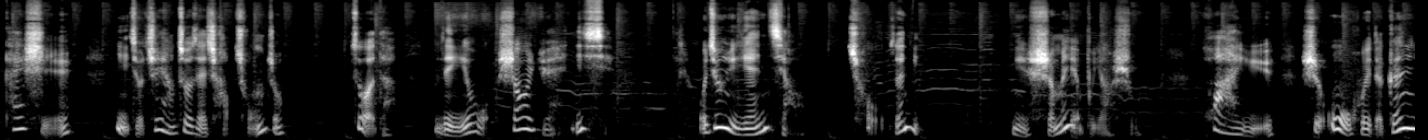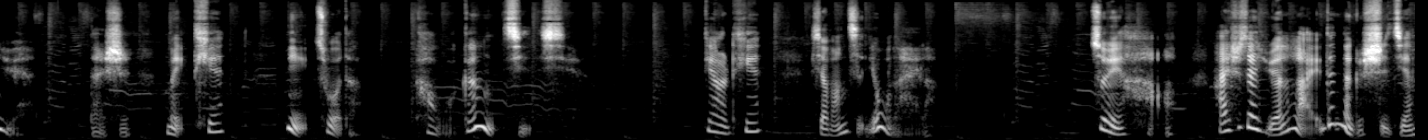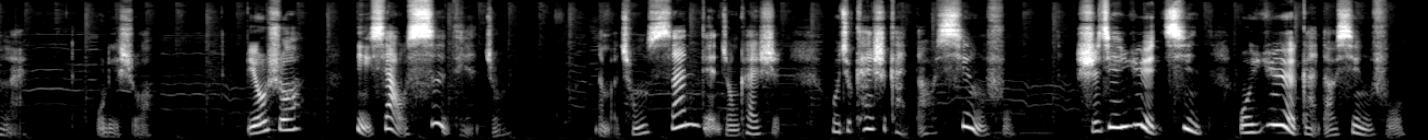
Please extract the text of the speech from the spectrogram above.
开始，你就这样坐在草丛中，坐的离我稍远一些，我就用眼角瞅着你。你什么也不要说，话语是误会的根源。但是每天你做的。”靠我更近些。第二天，小王子又来了。最好还是在原来的那个时间来，狐狸说。比如说，你下午四点钟，那么从三点钟开始，我就开始感到幸福。时间越近，我越感到幸福。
